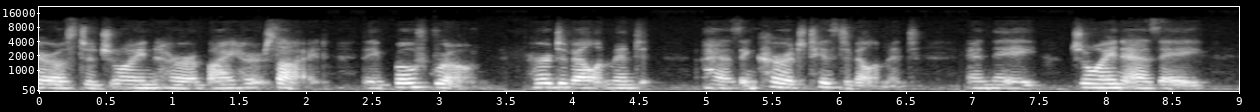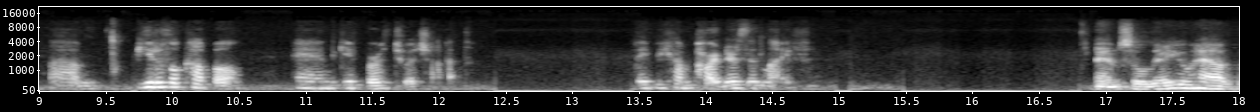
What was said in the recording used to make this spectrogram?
Eros to join her by her side. They've both grown. Her development has encouraged his development, and they join as a um, beautiful couple and give birth to a child. They become partners in life. And so there you have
